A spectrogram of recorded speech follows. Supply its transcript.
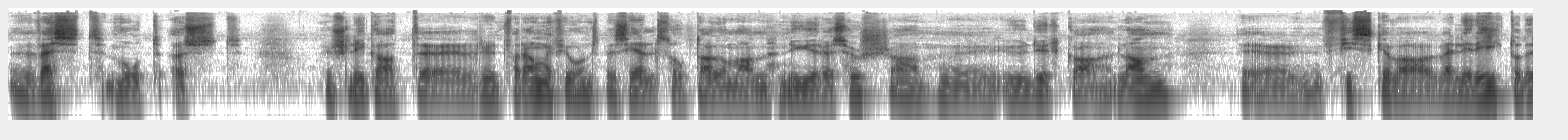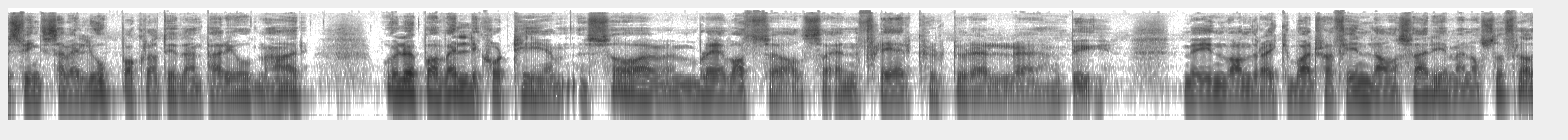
vest mot øst. Slik at eh, rundt Varangerfjorden spesielt så oppdaga man nye ressurser, eh, udyrka land. Eh, Fisket var veldig rikt, og det svingte seg veldig opp akkurat i den perioden her. Og i løpet av veldig kort tid så ble Vadsø altså en flerkulturell by. Med innvandrere ikke bare fra Finland og Sverige, men også fra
